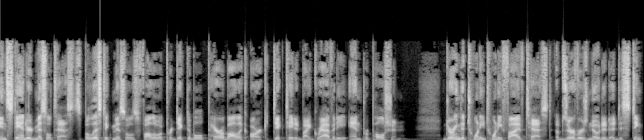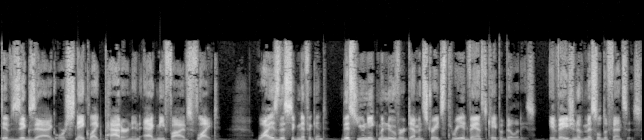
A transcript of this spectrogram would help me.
In standard missile tests, ballistic missiles follow a predictable parabolic arc dictated by gravity and propulsion. During the 2025 test, observers noted a distinctive zigzag or snake-like pattern in Agni 5's flight. Why is this significant? This unique maneuver demonstrates three advanced capabilities. Evasion of missile defenses.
